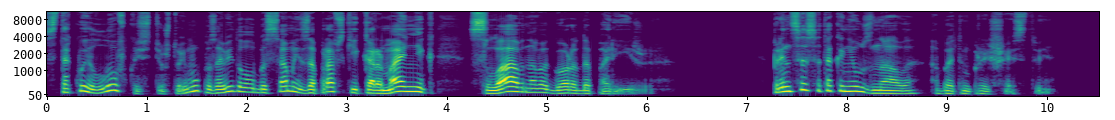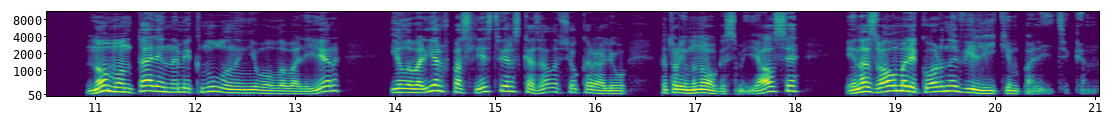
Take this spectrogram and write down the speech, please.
с такой ловкостью, что ему позавидовал бы самый заправский карманник славного города Парижа. Принцесса так и не узнала об этом происшествии. Но Монтали намекнула на него лавальер, и лавальер впоследствии рассказала все королю, который много смеялся и назвал Маликорна великим политиком.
